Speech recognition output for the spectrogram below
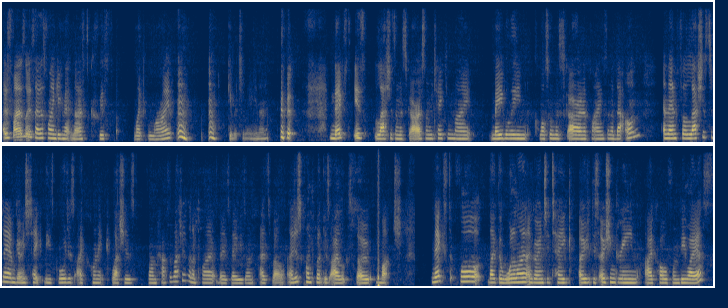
I just find it so satisfying getting that nice crisp like line. Mm, mm, give it to me, you know. Next is lashes and mascara. So I'm taking my Maybelline Colossal Mascara and applying some of that on. And then for lashes today, I'm going to take these gorgeous iconic lashes from House of Lashes and apply those babies on as well. And I just compliment this eye look so much. Next, for like the waterline, I'm going to take this ocean green eye kohl from BYS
